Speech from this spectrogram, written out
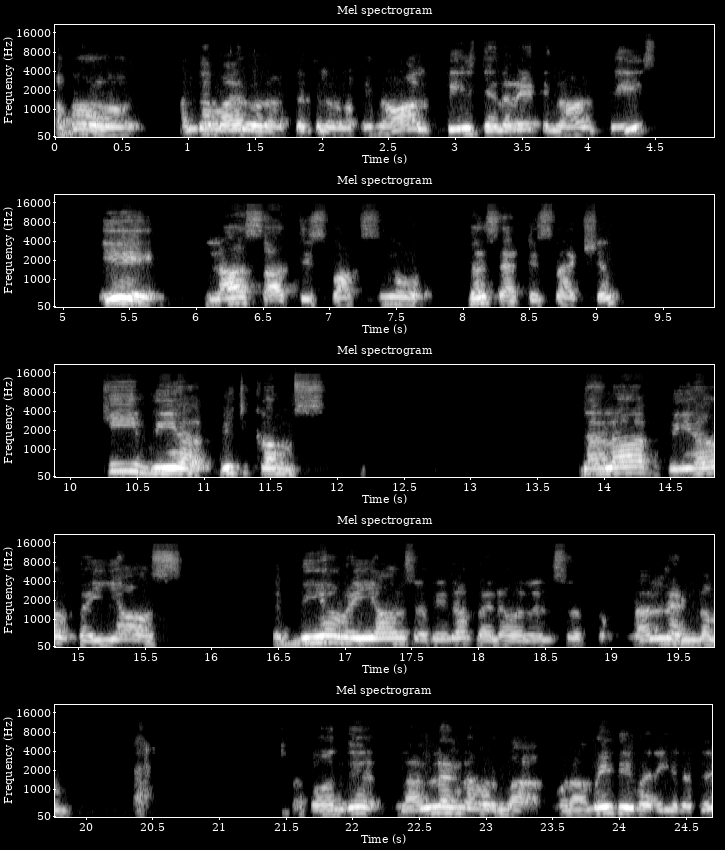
அப்போ அந்த மாதிரி ஒரு அர்த்தத்துல வரும். In all peace generate in all peace ஏ லா சாட்டிஸ்பாக்சியோ த சாட்டிஸ்பாக்சன் கி வியர் விச் கம்ஸ் தலா பிய வையாஸ் பிய வையாஸ் அப்படின்னா பெனவலன்ஸ் இருக்கும். நல்லெண்ணம். அப்போ வந்து நல்லெண்ணம் ஒரு ஒரு அமைதி வருகிறது.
